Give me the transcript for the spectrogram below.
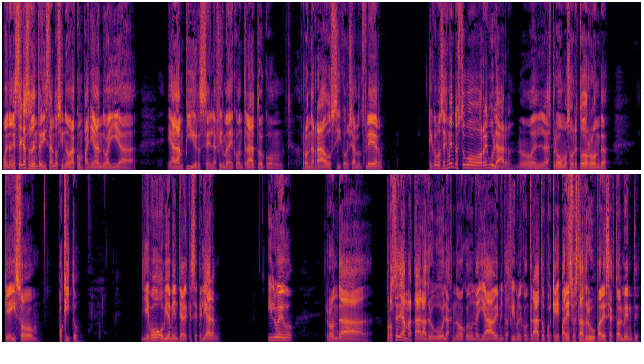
Bueno, en este caso no entrevistando, sino acompañando ahí a, Adam Pierce en la firma de contrato con Ronda Rousey, con Charlotte Flair. Que como segmento estuvo regular, ¿no? En las promos, sobre todo Ronda, que hizo poquito. Llevó obviamente a que se pelearan. Y luego, Ronda procede a matar a Drew Gulak, ¿no? Con una llave mientras firma el contrato, porque para eso está Drew, parece actualmente.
